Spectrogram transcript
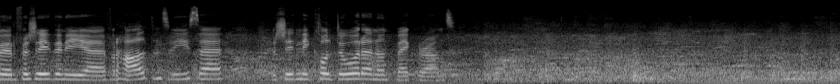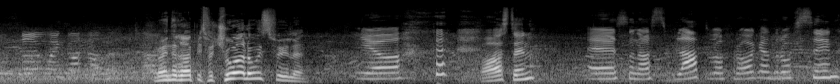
für verschiedene äh, Verhaltensweisen, verschiedene Kulturen und Backgrounds. Oh mein Gott. Wollen ihr etwas für die Schule ausfüllen? Ja. Was denn? Äh, so ein Blatt, wo Fragen drauf sind.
